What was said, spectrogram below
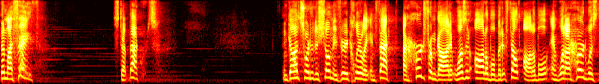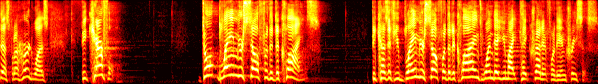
than my faith. Step backwards. And God started to show me very clearly. In fact, I heard from God. It wasn't audible, but it felt audible. And what I heard was this what I heard was be careful. Don't blame yourself for the declines. Because if you blame yourself for the declines, one day you might take credit for the increases.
